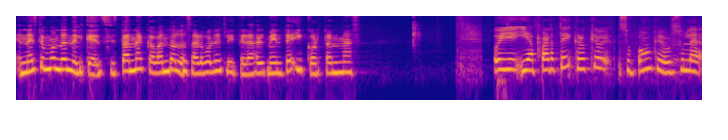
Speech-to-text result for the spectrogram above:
en este mundo en el que se están acabando los árboles literalmente y cortan más. Oye, y aparte, creo que supongo que Úrsula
